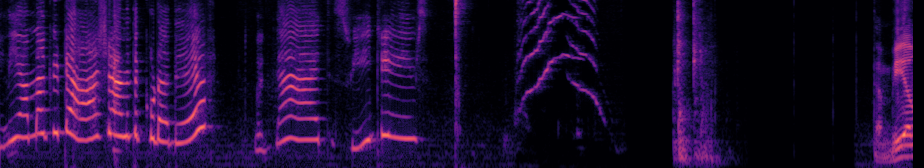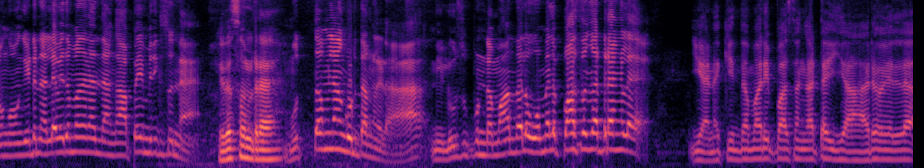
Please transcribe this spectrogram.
இனி அம்மா கிட்ட ஆசை அனுத கூடாது. குட் நைட் ஸ்வீட் ட்ரீம்ஸ் தம்பி அவங்க உங்ககிட்ட நல்ல விதமா தான் இருந்தாங்க. அப்பயே மிதிக்க சொன்னேன் எதை சொல்ற? முத்தம்லாம் கொடுத்தாங்களேடா. நீ லூசு புண்டமா இருந்தாலும் உன் மேல பாசம் காட்டுறாங்களே. எனக்கு இந்த மாதிரி பசங்க காட்ட யாரும் இல்லை.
